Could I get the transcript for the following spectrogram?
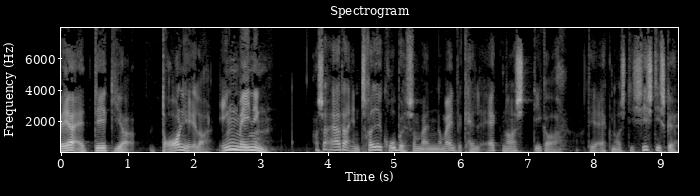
være, at det giver dårlig eller ingen mening. Og så er der en tredje gruppe, som man normalt vil kalde agnostikere. Det er agnosticistiske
